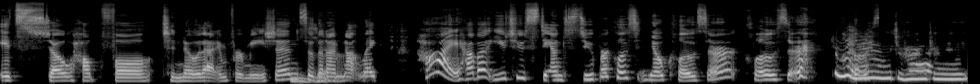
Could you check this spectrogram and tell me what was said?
it's so helpful to know that information so that I'm not like, hi, how about you two stand super close? No, closer, closer, closer. Right, right, right.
